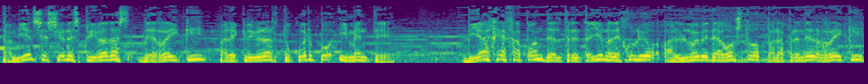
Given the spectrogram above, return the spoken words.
También sesiones privadas de Reiki para equilibrar tu cuerpo y mente. Viaje a Japón del 31 de julio al 9 de agosto para aprender Reiki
